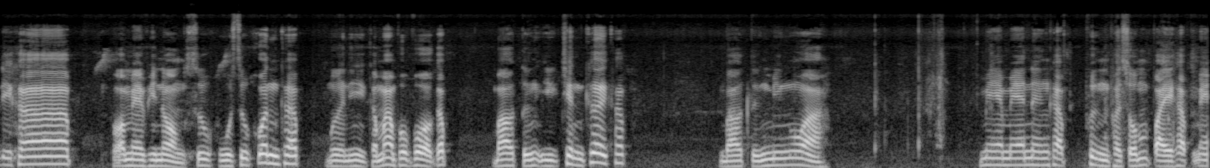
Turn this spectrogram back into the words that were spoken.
วัสดีครับพ่อแม่พี่น้องสู่หูสู่คนครับมื้อนี้ก็มาพบๆกับเบาตึงอีกเช่นเคยครับเบาตึงมีงัวแม่แม่หนึ่งครับพึ่งผสมไปครับ แม่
